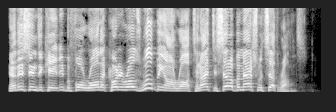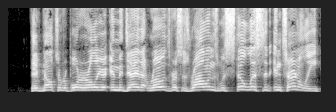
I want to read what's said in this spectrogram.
Now, this indicated before Raw that Cody Rhodes will be on Raw tonight to set up a match with Seth Rollins. Dave Meltzer reported earlier in the day that Rhodes versus Rollins was still listed internally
